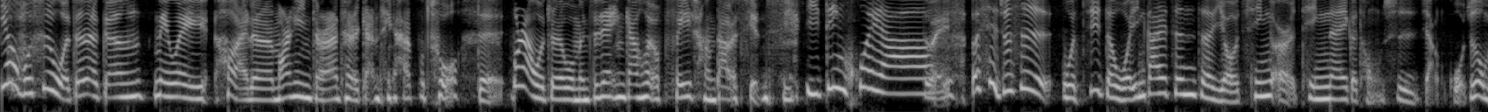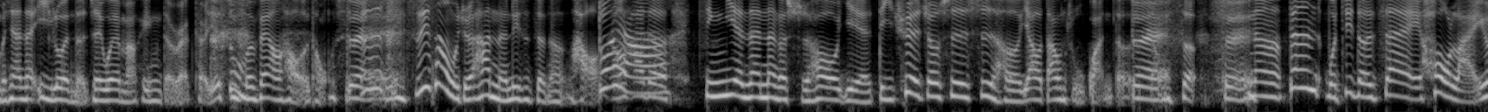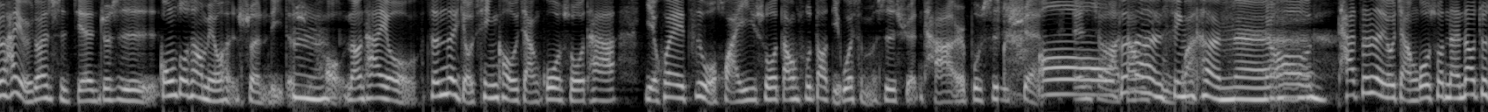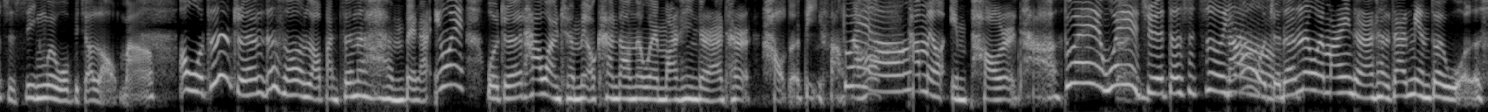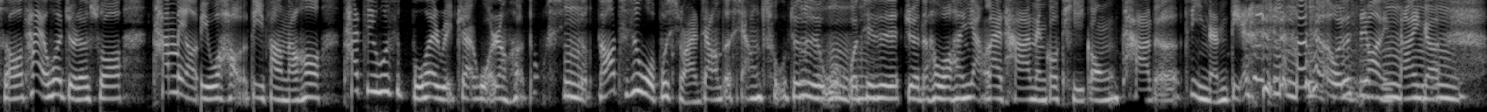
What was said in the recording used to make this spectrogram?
因为不是我真的跟那位后来的 marketing director 感情还不错，对，不然我觉得我们之间应该会有非常大的嫌隙，一定会啊。对，而且就是我记得我应该真的有亲耳听那一个同事讲过，就是我们现在在议论的这位 marketing director，也是我们非常好的同事。就是实际上我觉得他的能力是真的很好，对啊，他的经验在那个时候也的确就是适合要当主管的角色。对，对那但我记得在后来，因为他有一段时间就是工作上没有很顺利的时候，嗯、然后他有真的有亲口讲过，说他也会自我怀疑，说当初到底为什么是选他而不是选 Angela 当主管，真的很心疼呢。然后他真的有讲过说，难道就只是因为我比较老吗？哦，我真的觉得那时候的老板真的很北烂，因为我觉得他完全没有看到那位 Marketing Director 好的地方，对啊，他没有 empower 他。对，我也觉得是这样。然后我觉得那位 Marketing Director 在面对我的时候，他也会觉得说他没有比我好的地方，然后他几乎是不会 reject 我任何东西的。嗯、然后其实我不喜欢这样的相处，就是我、嗯、我其实觉得我很仰赖他能够提供他的技能点，嗯、我就希望你当一个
